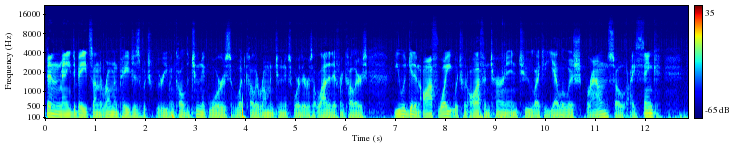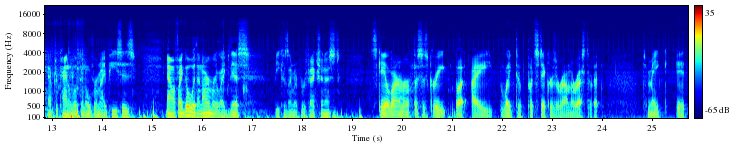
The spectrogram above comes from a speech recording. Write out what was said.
been many debates on the Roman pages, which were even called the tunic wars, of what color Roman tunics were. There was a lot of different colors. You would get an off-white, which would often turn into like a yellowish brown. So I think after kind of looking over my pieces. Now, if I go with an armor like this, because I'm a perfectionist, scaled armor, this is great, but I like to put stickers around the rest of it to make it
